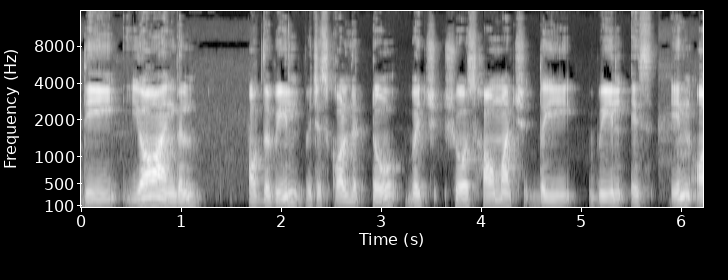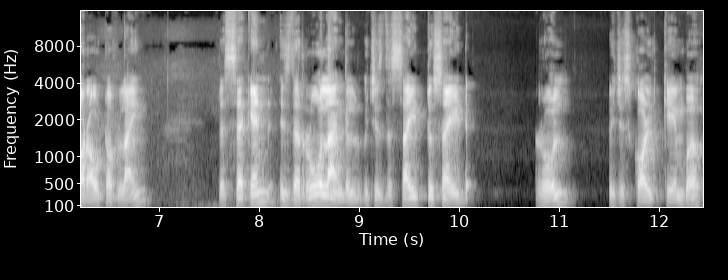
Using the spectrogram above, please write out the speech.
The yaw angle of the wheel, which is called the toe, which shows how much the wheel is in or out of line. The second is the roll angle, which is the side to side roll, which is called camber.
